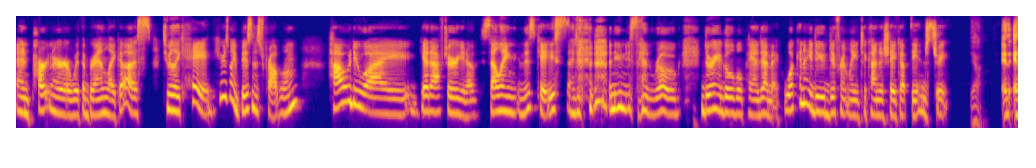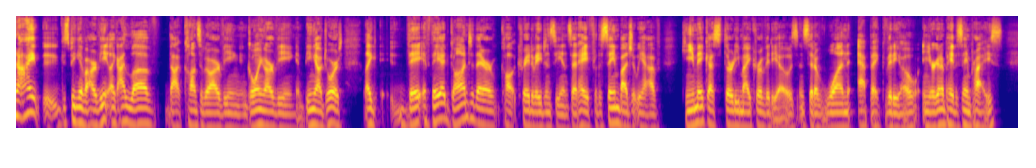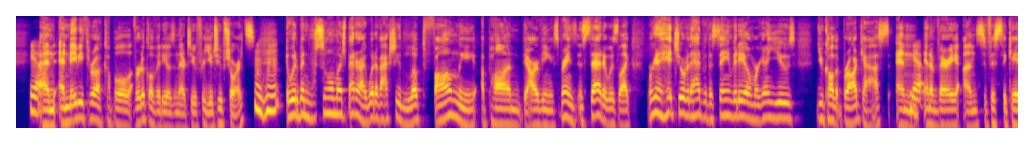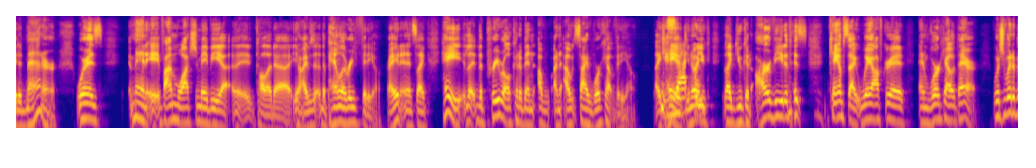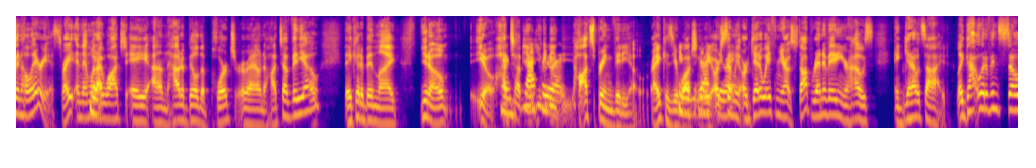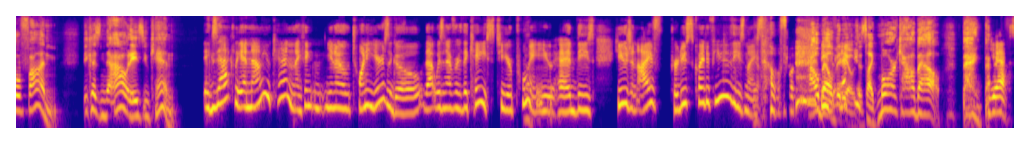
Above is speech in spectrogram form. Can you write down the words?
and partner with a brand like us to be like, hey, here's my business problem how do I get after, you know, selling, in this case, a, new Nissan Rogue during a global pandemic? What can I do differently to kind of shake up the industry? Yeah. And, and I, uh, speaking of RV, like I love that concept of RVing and going RVing and being outdoors. Like they, if they had gone to their creative agency and said, "Hey, for the same budget we have, can you make us 30 micro videos instead of one epic video, and you're going to pay the same price?" Yeah. And and maybe throw a couple vertical videos in there too for YouTube Shorts. Mm-hmm. It would have been so much better. I would have actually looked fondly upon the RVing experience. Instead, it was like we're going to hit you over the head with the same video, and we're going to use you called it broadcast and yeah. in a very unsophisticated manner. Whereas man, if I'm watching maybe a, uh, call it a, you know, I was the Pamela Reif video, right? And it's like, hey, the pre-roll could have been a, an outside workout video. Like, exactly. hey, you know, you like you could RV to this campsite way off grid and work out there which would have been hilarious, right? And then when yeah. I watch a um, how to build a porch around a hot tub video, they could have been like, you know, you know, hot exactly tub, you, you could right. be hot spring video, right? Because you're, you're watching exactly video, or something, right. or get away from your house, stop renovating your house and get outside. Like that would have been so fun because nowadays you can. Exactly. And now you can. And I think, you know, 20 years ago, that was never the case. To your point, yeah. you had these huge, and I've produced quite a few of these myself. Yeah. Cowbell videos. It's like more cowbell. Bang, bang. Yes.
